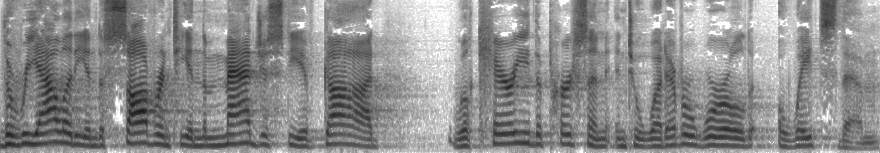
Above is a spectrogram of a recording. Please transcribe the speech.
The reality and the sovereignty and the majesty of God will carry the person into whatever world awaits them.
